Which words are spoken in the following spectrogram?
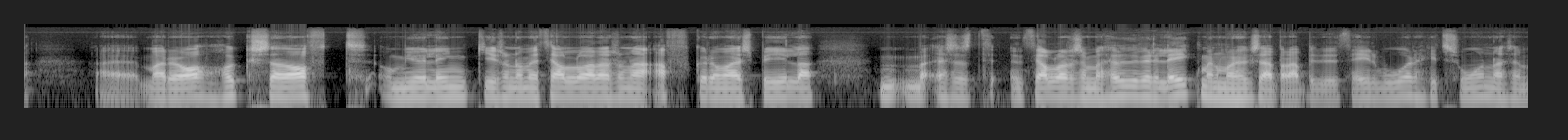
uh, maður er of, hugsað oft og mjög lengi svona með þjálfara svona af hverju maður spila þjálfara sem höfðu verið leikmenn maður hugsaði bara, byrju, þeir voru ekkit svona sem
